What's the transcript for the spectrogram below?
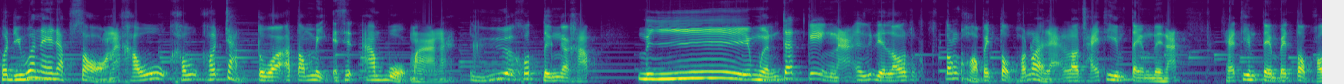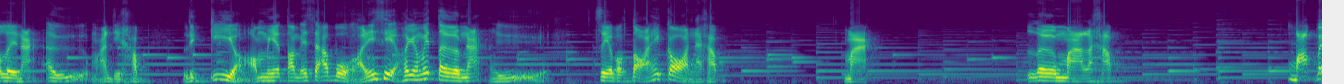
พอดีว่าในอันดับ 2 นะเขาเขาเขาจัดตัว Atomic SSR บวกมานะเออโคตรตึงอะครับนี่เหมือนจะเก่งนะเออเดี๋ยวเราต้องขอไปตบเขาหน่อยแหละเราใช้ทีมเต็มเลยนะ ใช้ทีมเต็มไปตบเขาเลยนะเออมาดีครับ ลิกกี้หรอเมียตอม SSR บวกเหรอนี่เสียเขายังไม่เติมนะเออเสียบอกต่อให้ก่อนนะครับ มา เริ่มมาแล้วครับ บัฟไป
